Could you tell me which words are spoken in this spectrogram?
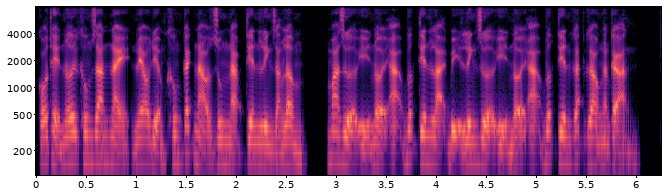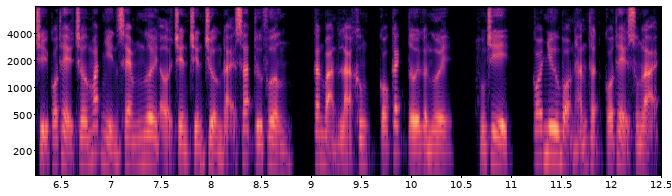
có thể nơi không gian này neo điểm không cách nào dung nạp tiên linh giáng lâm, ma dựa ý nợi ạ bước tiên lại bị linh dựa ý nợi ạ bước tiên gắt gao ngăn cản, chỉ có thể trơ mắt nhìn xem ngươi ở trên chiến trường đại sát tứ phương, căn bản là không có cách tới gần ngươi húng chi, coi như bọn hắn thật có thể xung lại,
